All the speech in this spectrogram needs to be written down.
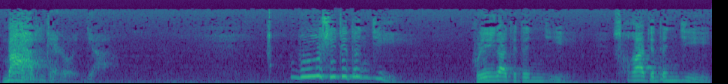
마음대로 이제 무엇이 되든지 구레가 되든지 소가 되든지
